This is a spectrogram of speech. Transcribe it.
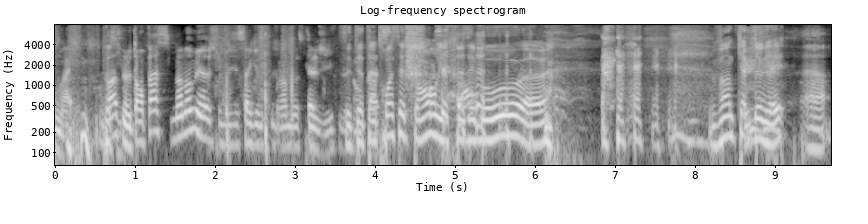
Ouais. Ah, le temps passe. Non, non, mais euh, je me dis ça avec une petite grande nostalgie. C'était un passe. 3 septembre, il faisait beau. euh, 24 degrés. Voilà.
